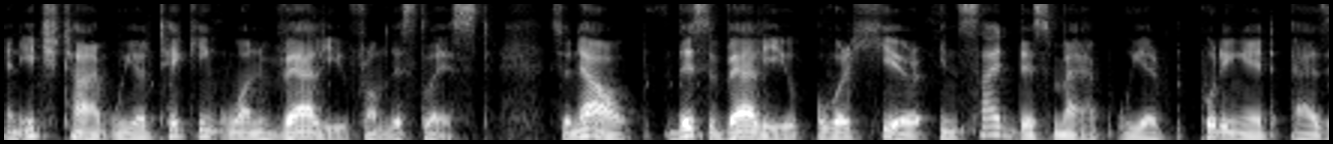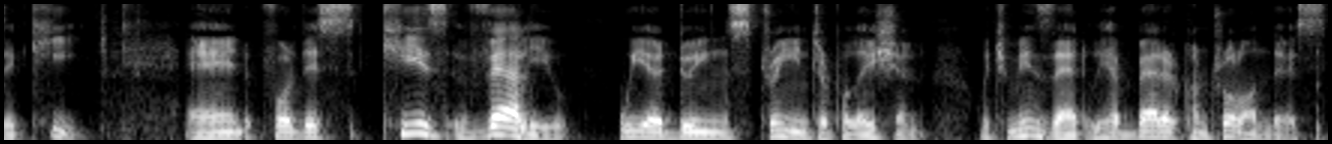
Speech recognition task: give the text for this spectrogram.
and each time we are taking one value from this list. So now this value over here inside this map, we are putting it as a key. And for this keys value, we are doing string interpolation, which means that we have better control on this.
